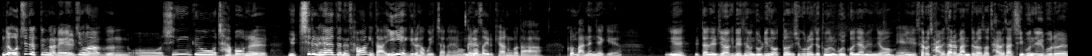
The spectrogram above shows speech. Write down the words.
근데 어찌 됐든 간에 LG 화학은 어 신규 자본을 유치를 해야 되는 상황이다. 이 얘기를 하고 있잖아요. 네. 그래서 이렇게 하는 거다. 그건 맞는 얘기예요? 예, 일단 LG화학이 내세운 논리는 어떤 식으로 이제 돈을 모을 거냐면요. 예. 이 새로 자회사를 만들어서 자회사 지분 일부를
